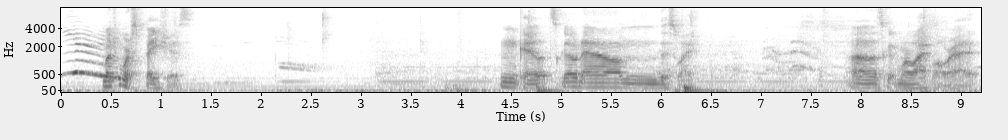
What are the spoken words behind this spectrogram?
Yay. Much more spacious. Okay, let's go down this way. Uh, let's get more life while we're at it.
